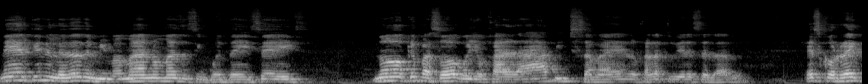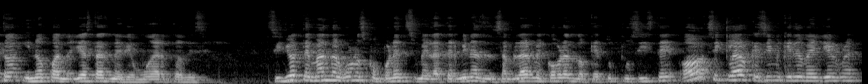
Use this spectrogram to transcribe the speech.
Él tiene la edad de mi mamá, no más de 56. No, ¿qué pasó, güey? Ojalá, pinche Samael, ojalá tuviera esa edad, güey. Es correcto y no cuando ya estás medio muerto, dice. Si yo te mando algunos componentes y me la terminas de ensamblar, ¿me cobras lo que tú pusiste? Oh, sí, claro que sí, mi querido Benjamin.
